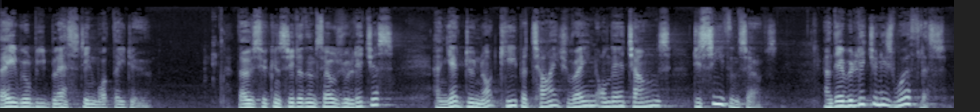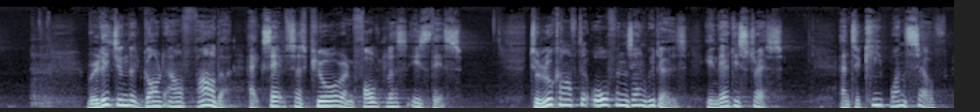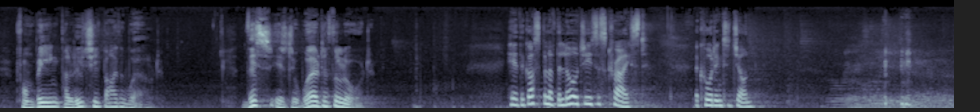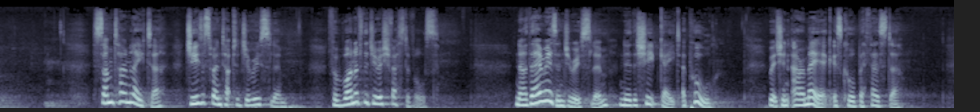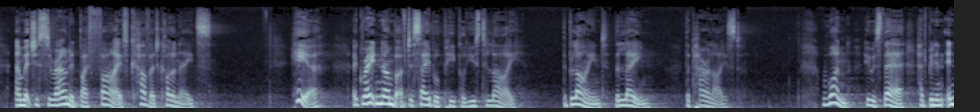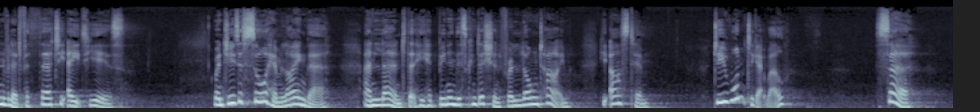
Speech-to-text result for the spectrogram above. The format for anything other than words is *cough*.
they will be blessed in what they do. Those who consider themselves religious and yet do not keep a tight rein on their tongues deceive themselves, and their religion is worthless. Religion that God our Father accepts as pure and faultless is this to look after orphans and widows in their distress, and to keep oneself from being polluted by the world. This is the word of the Lord. Hear the gospel of the Lord Jesus Christ according to John. Sometime later, Jesus went up to Jerusalem for one of the Jewish festivals. Now, there is in Jerusalem, near the sheep gate, a pool, which in Aramaic is called Bethesda, and which is surrounded by five covered colonnades. Here, a great number of disabled people used to lie the blind, the lame, the paralyzed. One who was there had been an invalid for 38 years. When Jesus saw him lying there and learned that he had been in this condition for a long time, he asked him, Do you want to get well? Sir,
